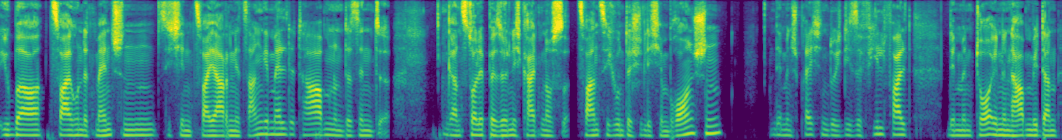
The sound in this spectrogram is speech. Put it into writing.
über 200 Menschen sich in zwei Jahren jetzt angemeldet haben und das sind äh, ganz tolle Persönlichkeiten aus 20 unterschiedlichen Branchen. Dementsprechend durch diese Vielfalt der MentorInnen haben wir dann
